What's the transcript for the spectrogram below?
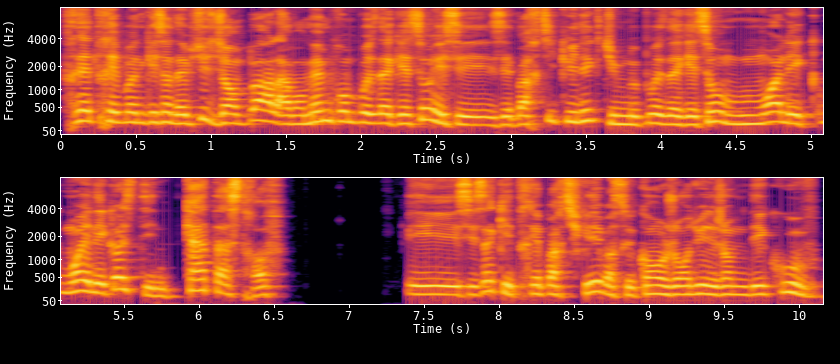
très très bonne question. D'habitude, j'en parle avant même qu'on me pose la question et c'est particulier que tu me poses la question. Moi, les, moi et l'école, c'était une catastrophe. Et c'est ça qui est très particulier parce que quand aujourd'hui les gens me découvrent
